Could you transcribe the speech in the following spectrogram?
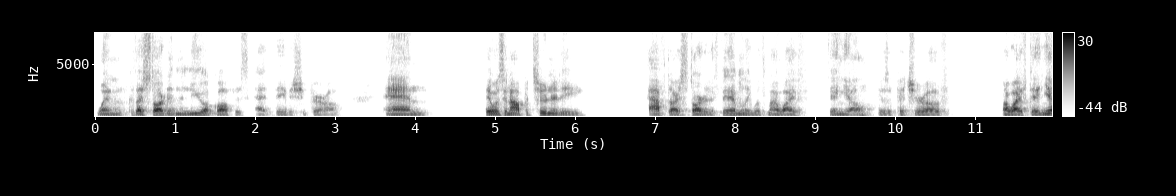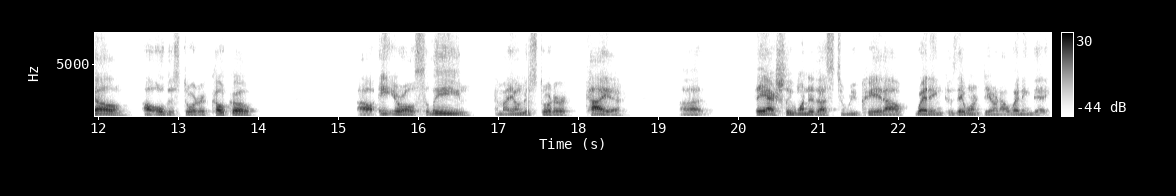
when, because I started in the New York office at Davis Shapiro. And there was an opportunity after I started a family with my wife, Danielle. Here's a picture of my wife, Danielle, our oldest daughter, Coco, our eight year old Celine, and my youngest daughter, Kaya. Uh, they actually wanted us to recreate our wedding because they weren't there on our wedding day.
